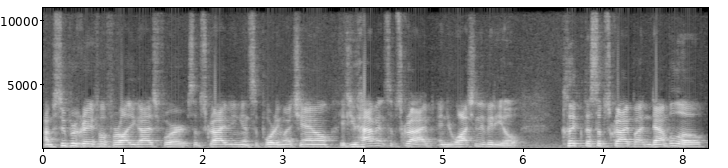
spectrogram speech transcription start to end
I'm super grateful for all you guys for subscribing and supporting my channel. If you haven't subscribed and you're watching the video, click the subscribe button down below.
